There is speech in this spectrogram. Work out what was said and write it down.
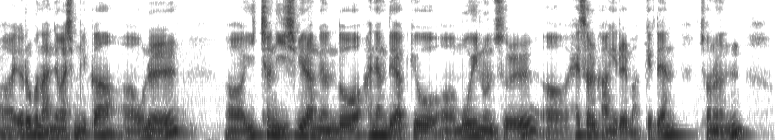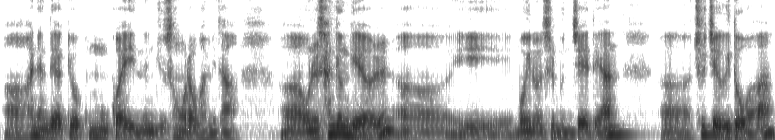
어, 여러분 안녕하십니까? 어, 오늘 어, 2021학년도 한양대학교 어, 모의논술 어, 해설 강의를 맡게 된 저는 어, 한양대학교 국문과에 있는 유성호라고 합니다. 어, 오늘 상경계열 어, 이 모의논술 문제에 대한 어, 출제 의도와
